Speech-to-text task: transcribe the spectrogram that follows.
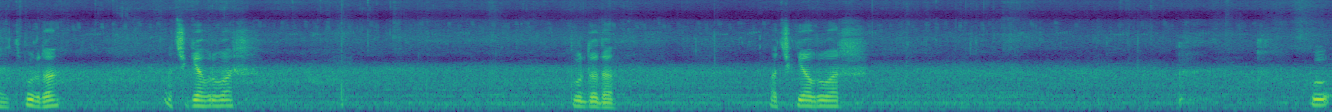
Evet burada açık yavru var. Burada da açık yavru var. Bu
